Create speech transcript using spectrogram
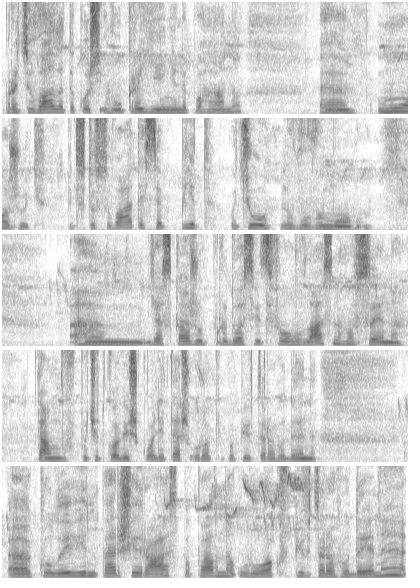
працювали також і в Україні непогано, е, можуть підстосуватися під оцю нову вимогу. Ем, я скажу про досвід свого власного сина. Там в початковій школі теж уроки по півтора години. Е, Коли він перший раз попав на урок в півтора години,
